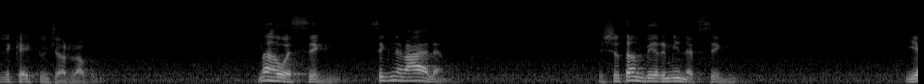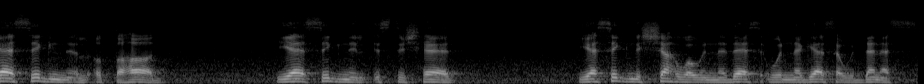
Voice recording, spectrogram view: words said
لكي تجربوا. ما هو السجن؟ سجن العالم. الشيطان بيرمينا في سجن. يا سجن الاضطهاد. يا سجن الاستشهاد يا سجن الشهوة والنجاسة والدنس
